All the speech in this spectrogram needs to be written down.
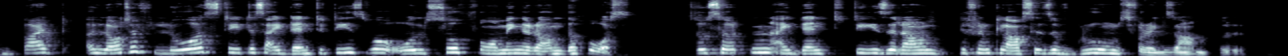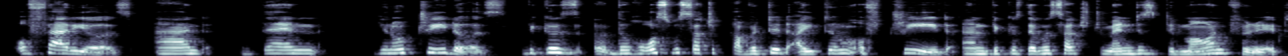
But a lot of lower status identities were also forming around the horse. So, certain identities around different classes of grooms, for example, or farriers, and then, you know, traders, because uh, the horse was such a coveted item of trade, and because there was such tremendous demand for it,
